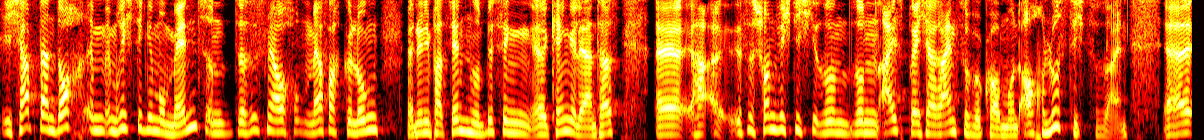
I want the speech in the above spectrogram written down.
ich habe dann doch im, im richtigen Moment, und das ist mir auch mehrfach gelungen, wenn du den Patienten so ein bisschen äh, kennengelernt hast, äh, ist es schon wichtig, so, ein- so einen Eisbrecher reinzubekommen und auch lustig zu sein. Äh,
